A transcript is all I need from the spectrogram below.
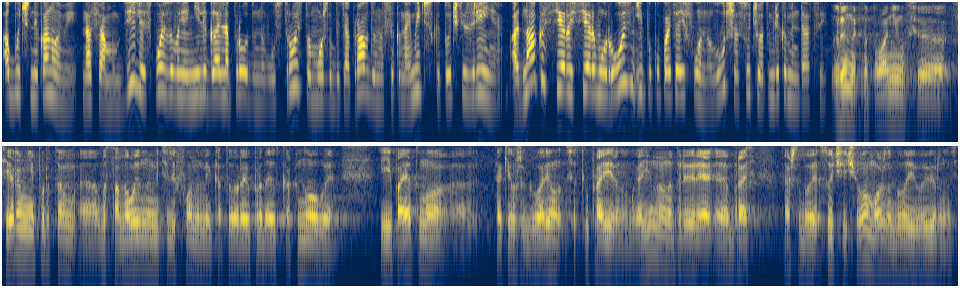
обычной экономией. На самом деле использование нелегально проданного устройства может быть оправдано с экономической точки зрения. Однако серый серому рознь и покупать iPhone лучше с учетом рекомендаций. Рынок наполнился серым импортом, э, восстановленными телефонами, которые продают как новые. И поэтому, э, как я уже говорил, все-таки у проверенного магазина надо проверять, э, брать, так, чтобы в случае чего можно было его вернуть.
